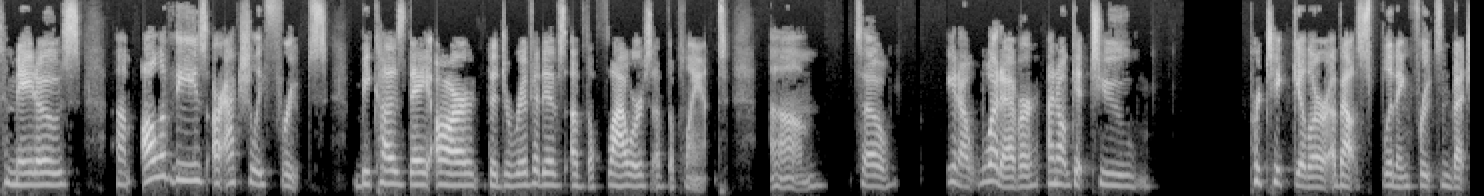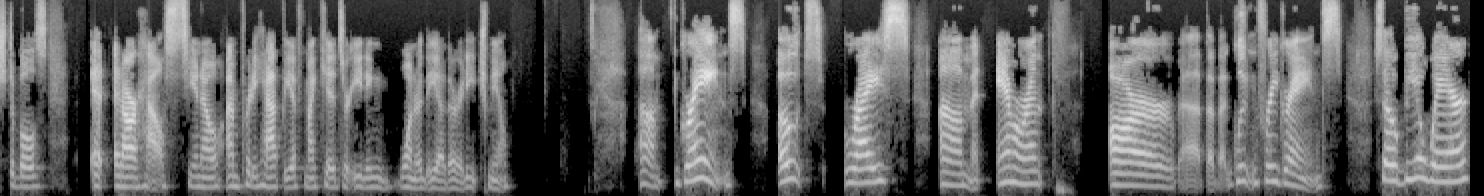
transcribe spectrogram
tomatoes um, all of these are actually fruits because they are the derivatives of the flowers of the plant. Um, so you know whatever. I don't get too particular about splitting fruits and vegetables at, at our house you know. I'm pretty happy if my kids are eating one or the other at each meal. Um, grains oats rice um, and amaranth are uh, gluten-free grains. So be aware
